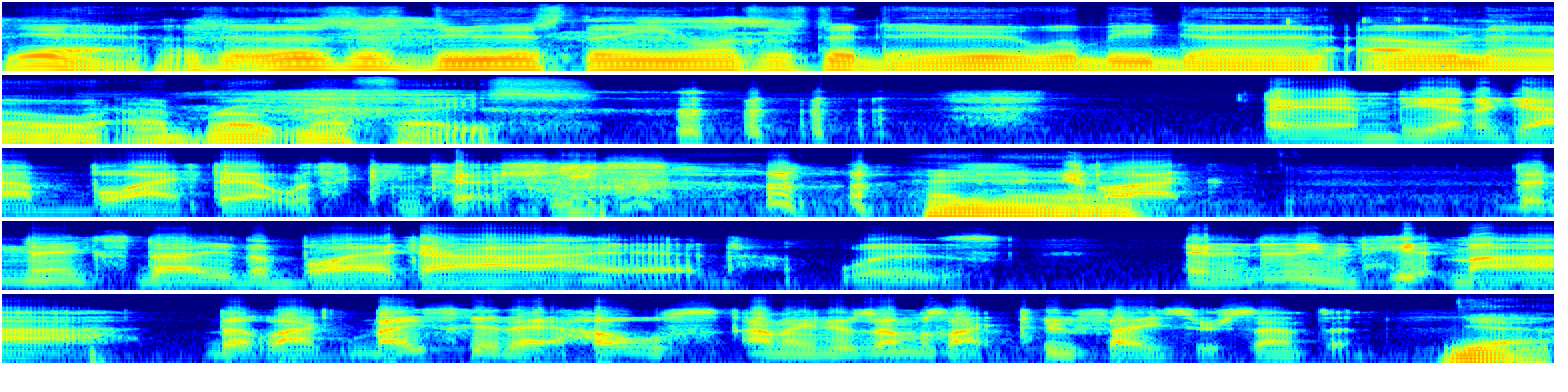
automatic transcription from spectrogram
Yeah, let's, let's just do this thing he wants us to do. We'll be done. Oh no, I broke my face. and the other guy blacked out with the concussions. Hey man, and like the next day, the black eye I had was, and it didn't even hit my eye. But like basically that whole, I mean, it was almost like Two Face or something. yeah.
